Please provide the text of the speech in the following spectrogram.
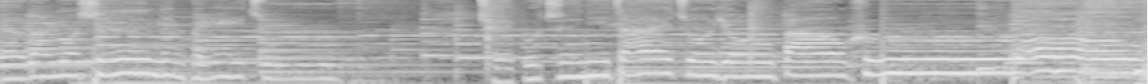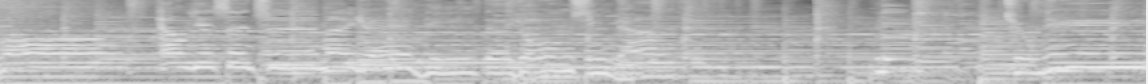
的软弱是面为主，却不知你在左右保护。我讨厌甚至埋怨你的用心良苦，求你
